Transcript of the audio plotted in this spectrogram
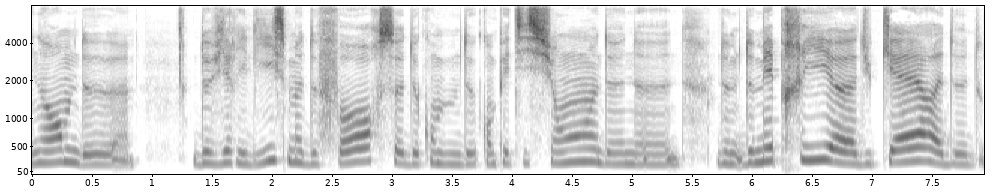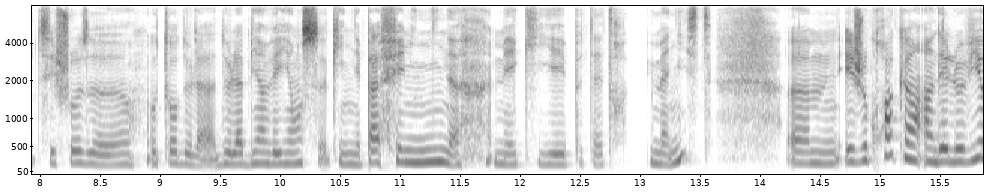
normes de de virilisme, de force, de, compétition, de, mépris euh, du care, de, toutes ces choses euh, autour de la, bienveillance qui n'est pas féminine, mais qui est peut-être humaniste. Euh, et je crois qu'un des leviers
